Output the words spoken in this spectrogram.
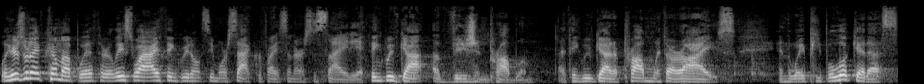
Well, here's what I've come up with, or at least why I think we don't see more sacrifice in our society. I think we've got a vision problem. I think we've got a problem with our eyes and the way people look at us,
